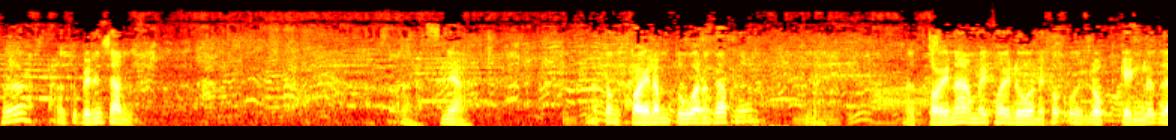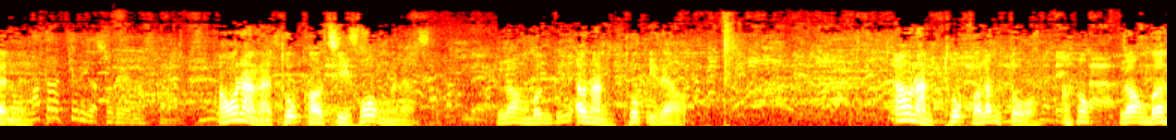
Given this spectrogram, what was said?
เฮ้อก็เป็นสั้นเนี่ยต้องต่อยลำตัวนะครับเนต่อยหน้าไม่ค่อยโดนเขาโอ้ยหลบเก่งเหลือเกิน เอานั่นนะทุบเขาสี่โค้งนั่นแะล่องเบิ้งดิเอานั่นทุบอีกแล้ว เอานั่นทุบเขาลำตัว เอาล่องเบิ้ง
